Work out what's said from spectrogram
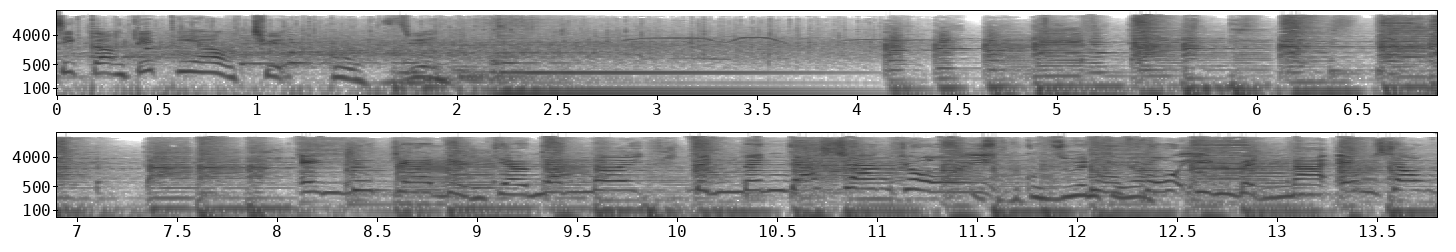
sitcom tiếp theo Chuyện của Duyên. Em bước ra đường chào năm mới Tình mình đã sang rồi. Còn Duyên Khu phố yên bình mà em sống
